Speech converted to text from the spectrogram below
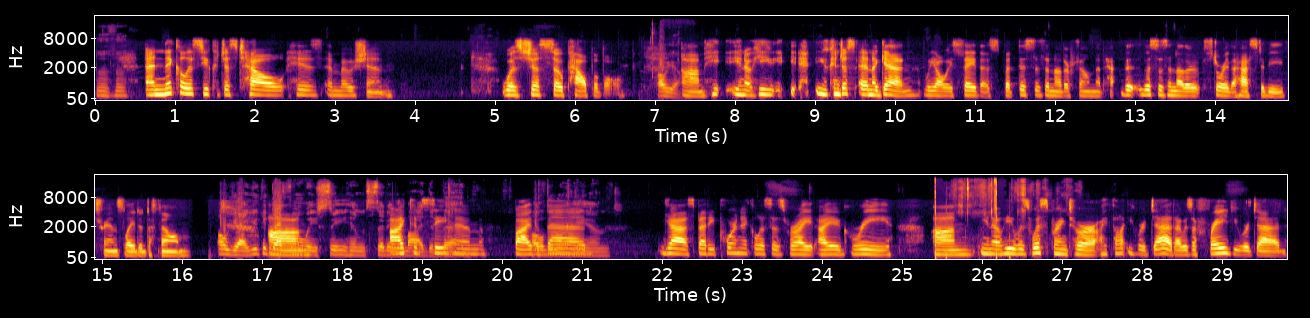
Mhm. And Nicholas, you could just tell his emotion was just so palpable. Oh yeah. Um, he, you know, he, you can just, and again, we always say this, but this is another film that, ha- th- this is another story that has to be translated to film. Oh yeah. You could um, definitely see him sitting I by could the see bed, him by the bed. Yes, Betty, poor Nicholas is right. I agree. Um, you know, he was whispering to her, I thought you were dead. I was afraid you were dead.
